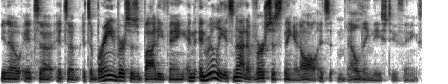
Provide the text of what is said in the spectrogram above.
You know, it's a it's a it's a brain versus body thing, and and really, it's not a versus thing at all. It's melding these two things.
